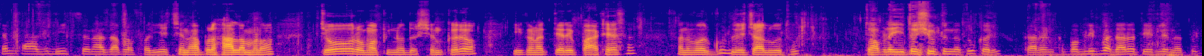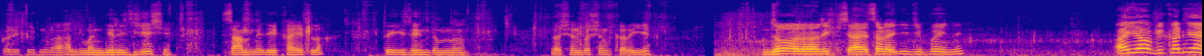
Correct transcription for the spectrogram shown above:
કેમ કે આજે બીચ છે ને, આજે આપણે ફરીએ છીએ ને, આપણે હાલ હમણાં જો રોમાપીરનો દર્શન કર્યો. એ કણ અત્યારે પાઠે છે અને વરઘોડું ચાલુ હતું. તો આપણે એ તો શૂટ નહોતું કર્યું, કારણ કે પબ્લિક વધારે હતી એટલે નહોતું કર્યું શૂટ હાલ મંદિરે જઈએ છીએ. સામે દેખાય એટલે. તો એ જઈને તમને દર્શન બર્શન કરીએ. જો રિક્ષા ચડાઈ દીધી ભાઈને. અયો ભીકરજે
